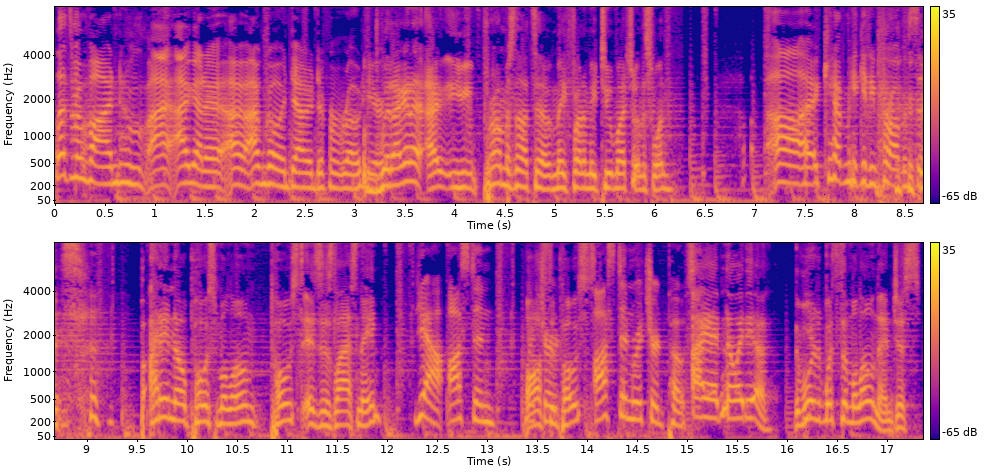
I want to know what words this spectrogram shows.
Let's move on. I, I gotta. I, I'm going down a different road here. but I gotta. I, you promise not to make fun of me too much on this one. Uh, I can't make any promises. I didn't know Post Malone. Post is his last name. yeah, Austin. Austin Richard- Post? Austin Richard Post. I had no idea. The word- What's the Malone then? Just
